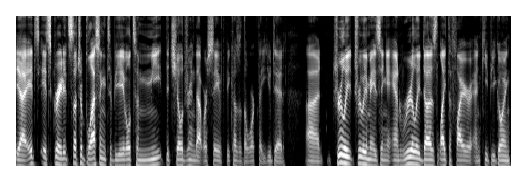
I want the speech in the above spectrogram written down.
Yeah, it's it's great. It's such a blessing to be able to meet the children that were saved because of the work that you did. Uh, truly, truly amazing, and really does light the fire and keep you going.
